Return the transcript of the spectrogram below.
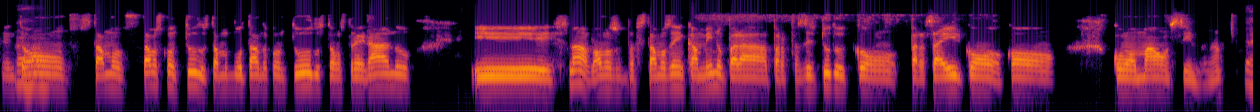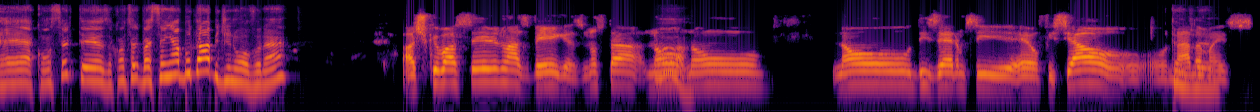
então uhum. estamos, estamos com tudo, estamos voltando com tudo, estamos treinando e não, vamos, estamos em caminho para, para fazer tudo com, para sair com, com, com a mão acima, né? É, com certeza, com certeza. Vai ser em Abu Dhabi de novo, né? Acho que vai ser em Las Vegas. Não está, não, ah. não, não disseram se é oficial ou Entendi. nada, mas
